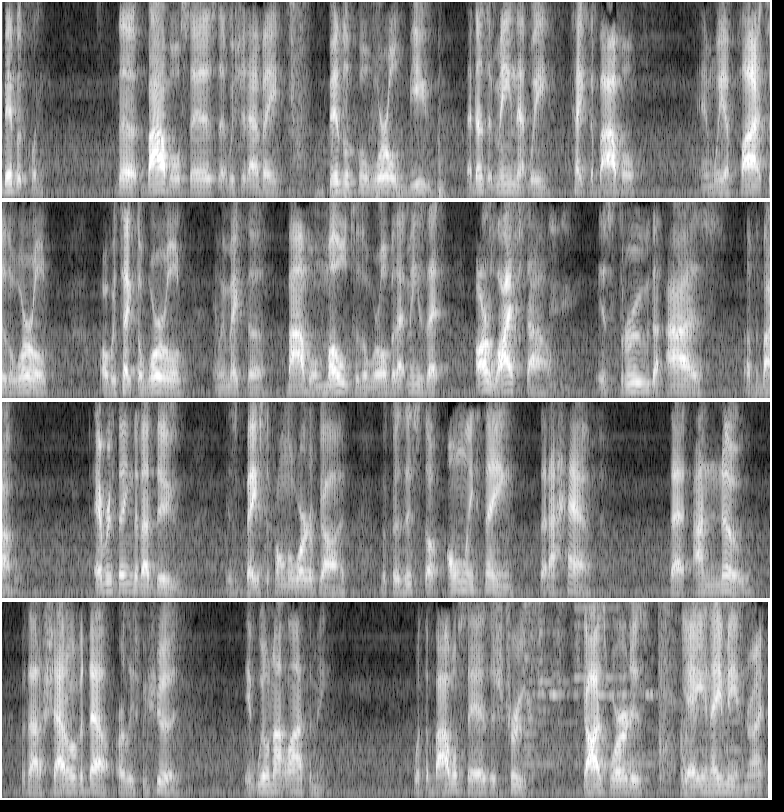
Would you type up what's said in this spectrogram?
biblically the Bible says that we should have a biblical worldview. That doesn't mean that we take the Bible and we apply it to the world, or we take the world and we make the Bible mold to the world, but that means that our lifestyle is through the eyes of the Bible. Everything that I do is based upon the Word of God because it's the only thing that I have that I know without a shadow of a doubt, or at least we should, it will not lie to me. What the Bible says is truth. God's word is yea and amen, right?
